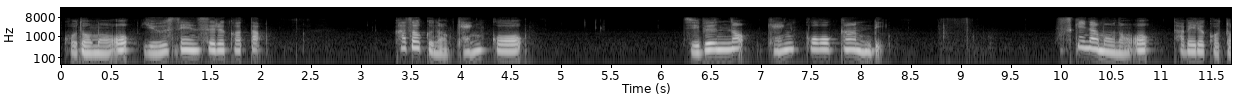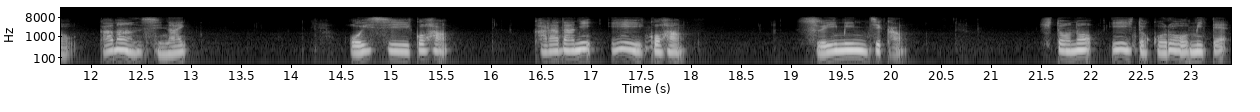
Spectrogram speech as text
子供を優先すること、家族の健康、自分の健康管理、好きなものを食べることを我慢しない、おいしいご飯、体にいいご飯、睡眠時間、人のいいところを見て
